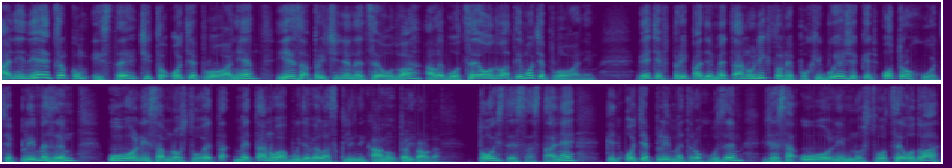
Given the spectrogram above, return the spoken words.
ani nie je celkom isté, či to oteplovanie je zapričinené CO2 alebo CO2 tým oteplovaním. Viete, v prípade metánu nikto nepochybuje, že keď o trochu oteplíme Zem, uvoľní sa množstvo metánu a bude veľa skliníkového Áno, to je pravda. To isté sa stane, keď oteplíme trochu Zem, že sa uvoľní množstvo CO2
